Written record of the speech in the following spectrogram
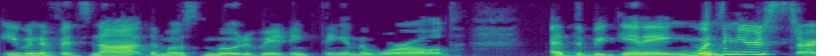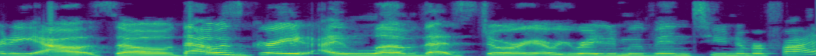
even if it's not the most motivating thing in the world at the beginning when you're starting out. So that was great. I love that story. Are we ready to move into number five?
